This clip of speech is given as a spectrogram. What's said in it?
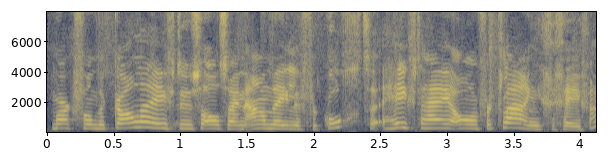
Mark van der Kalle heeft dus al zijn aandelen verkocht. Heeft hij al een verklaring gegeven?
